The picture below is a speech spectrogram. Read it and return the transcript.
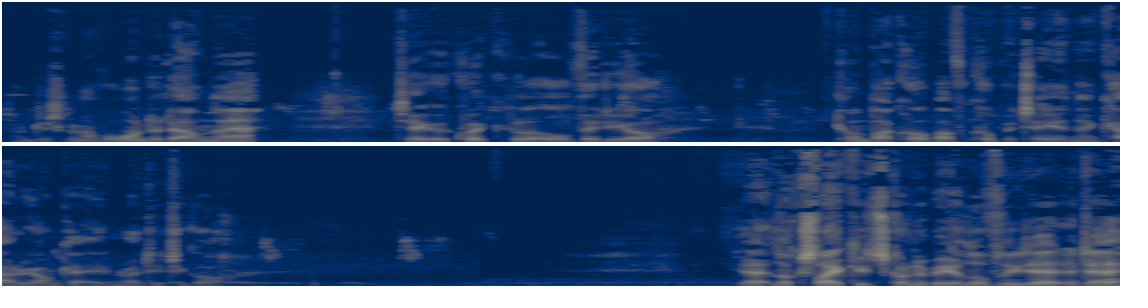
So I'm just going to have a wander down there, take a quick little video come back up, have a cup of tea and then carry on getting ready to go. Yeah, it looks like it's going to be a lovely day today,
